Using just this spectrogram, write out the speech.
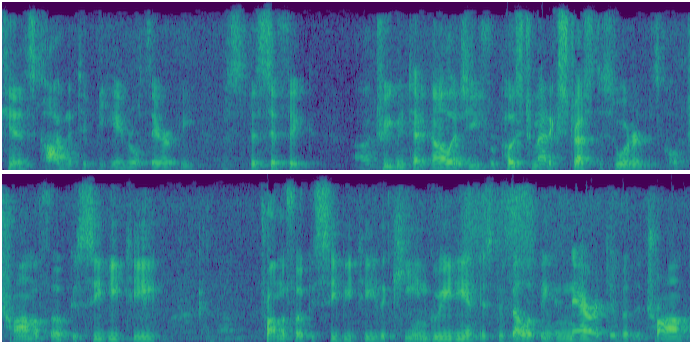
kids, cognitive behavioral therapy specific uh, treatment technology for post-traumatic stress disorder that's called trauma-focused CBT. Um, trauma-focused CBT, the key ingredient is developing a narrative of the trauma,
